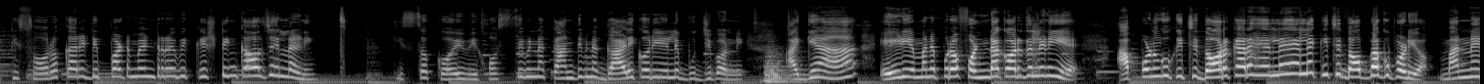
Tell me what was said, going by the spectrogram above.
ଏଠି ସରକାରୀ ଡିପାର୍ଟମେଣ୍ଟରେ ବି କାଷ୍ଟିଂ କାଉଚ୍ ହେଲାଣି କିସ କହିବି ହସିବି ନା କାନ୍ଦିବି ନା ଗାଳି କରି ହେଲେ ବୁଝିପାରୁନି ଆଜ୍ଞା ଏଇଠି ଏମାନେ ପୁରା ଫଣ୍ଡା କରିଦେଲେଣି ଇଏ ଆପଣଙ୍କୁ କିଛି ଦରକାର ହେଲେ ହେଲେ କିଛି ଦବାକୁ ପଡିବ ମାନେ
